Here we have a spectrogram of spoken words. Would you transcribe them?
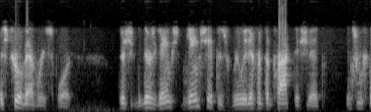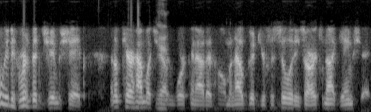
It's true of every sport. There's there's game game shape is really different than practice shape. It's really different than gym shape. I don't care how much yep. you've been working out at home and how good your facilities are. It's not game shape.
